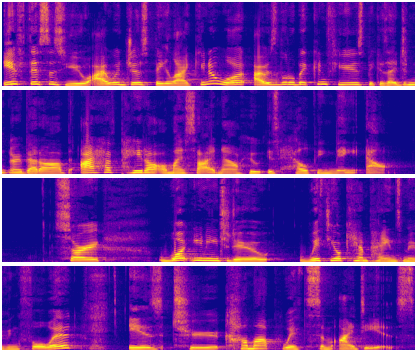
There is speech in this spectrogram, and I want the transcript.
if this is you, I would just be like, you know what? I was a little bit confused because I didn't know better, but I have Peta on my side now who is helping me out. So, what you need to do with your campaigns moving forward is to come up with some ideas.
